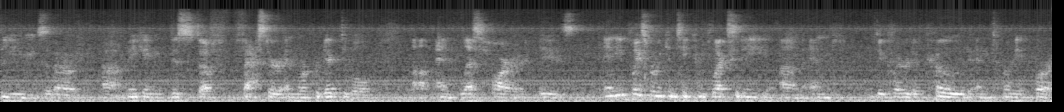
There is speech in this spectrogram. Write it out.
themes about uh, making this stuff faster and more predictable uh, and less hard is any place where we can take complexity um, and declarative code and turn it, or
